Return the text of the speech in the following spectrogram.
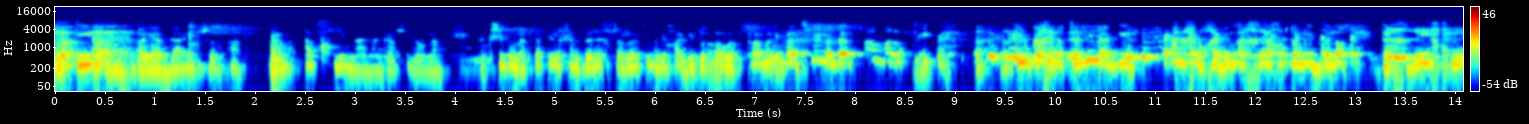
אותי בידיים שלך. נמאס לי מההנהגה של העולם. תקשיבו, נתתי לכם דרך שאני לא יודעת אם אני יכולה להגיד אותה עוד פעם, אני בעצמי לא יודעת מה אמרתי. כאילו ככה יוצא לי להגיד, אנחנו חייבים להכריח אותו להתגלות. תכריחו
